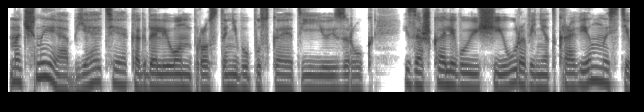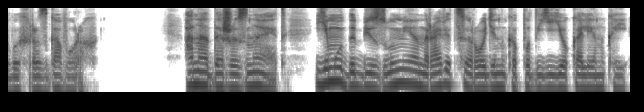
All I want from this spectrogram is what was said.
ночные объятия, когда Леон просто не выпускает ее из рук, и зашкаливающий уровень откровенности в их разговорах. Она даже знает, ему до безумия нравится родинка под ее коленкой,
